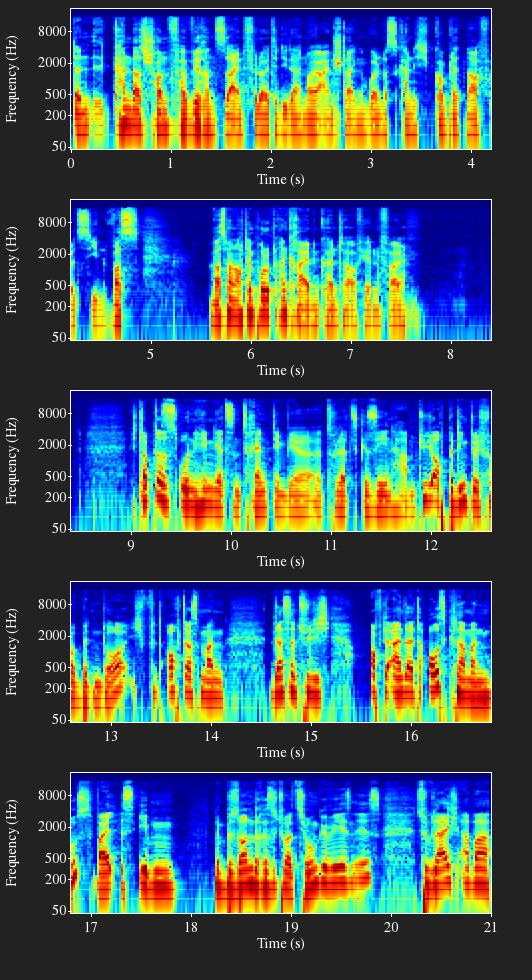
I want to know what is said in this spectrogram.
dann kann das schon verwirrend sein für Leute, die da neu einsteigen wollen. Das kann ich komplett nachvollziehen. Was, was man auch dem Produkt ankreiden könnte, auf jeden Fall. Ich glaube, das ist ohnehin jetzt ein Trend, den wir äh, zuletzt gesehen haben. Natürlich auch bedingt durch Forbidden Door. Ich finde auch, dass man das natürlich auf der einen Seite ausklammern muss, weil es eben eine besondere Situation gewesen ist. Zugleich aber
